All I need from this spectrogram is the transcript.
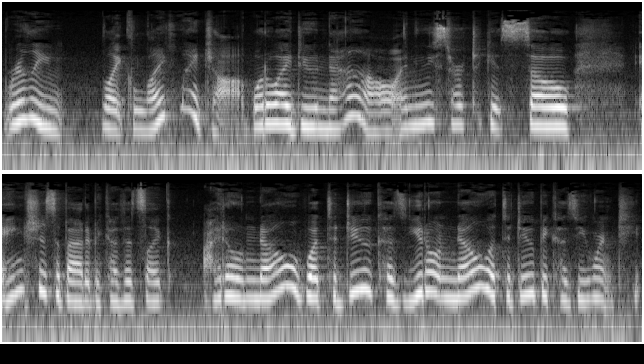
really like like my job. What do I do now? And you start to get so anxious about it because it's like I don't know what to do because you don't know what to do because you weren't t-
